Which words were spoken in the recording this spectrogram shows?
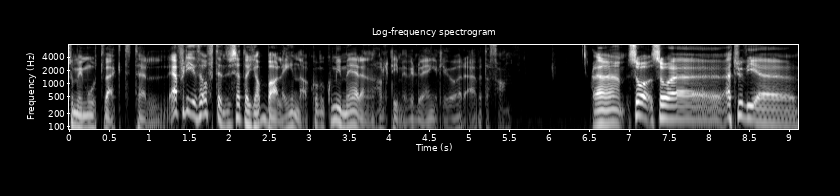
som i motvekt til Ja, fordi det er ofte du sitter og jabber alene. Hvor, hvor, mye mer enn en halvtime vil du egentlig gjøre? Jeg vet da faen. Eh, så, så eh, jeg tror vi eh,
